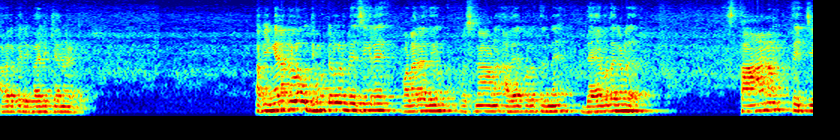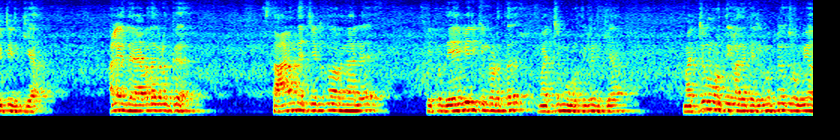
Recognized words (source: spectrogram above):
അവരെ പരിപാലിക്കാനായിട്ട്. അപ്പം ഇങ്ങനെയൊക്കെയുള്ള ബുദ്ധിമുട്ടുകൾ ഉണ്ട് വെച്ചെങ്കിൽ വളരെയധികം പ്രശ്നമാണ്. അതേപോലെ തന്നെ ദേവതകൾ സ്ഥാനം തെറ്റിയിട്ടിരിക്കുക. അല്ലെങ്കിൽ ദേവതകൾക്ക് സ്ഥാനം തെറ്റിയിട്ടെന്ന് പറഞ്ഞാൽ ഇപ്പോൾ ദേവി ഇരിക്കുന്നിടത്ത് മറ്റു മൂർത്തികൾ ഇരിക്കുക. മറ്റു മൂർത്തികൾ അത് കരിമുട്ട് ചൊവ്വയോ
